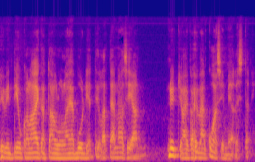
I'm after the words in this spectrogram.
hyvin tiukalla aikataululla ja budjetilla tämän asian nyt jo aika hyvän kuosin mielestäni.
